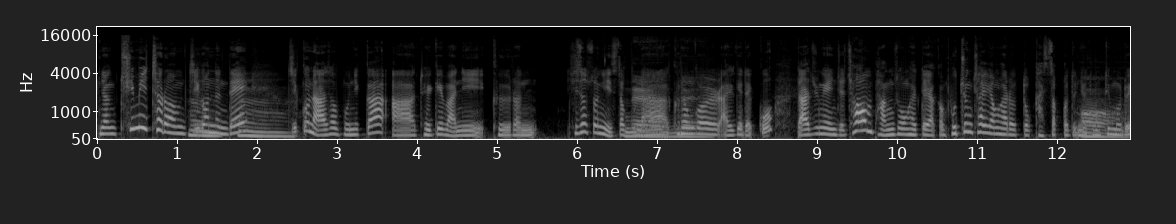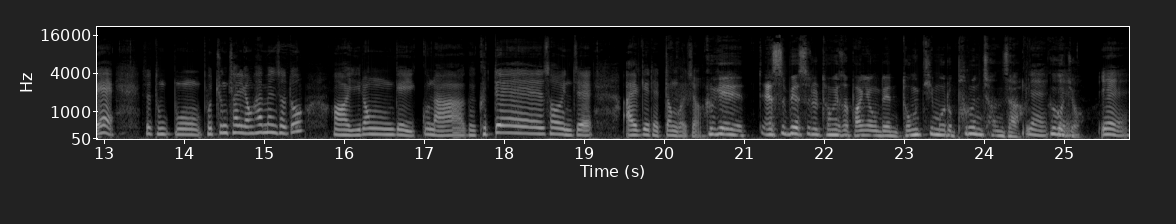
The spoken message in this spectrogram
그냥 취미처럼 찍었는데 음, 음. 찍고 나서 보니까 아 되게 많이 그런 희소성이 있었구나 네, 그런 네. 걸 알게 됐고 나중에 이제 처음 방송할 때 약간 보충 촬영하러 또 갔었거든요 어. 동티모르에 그래서 동, 뭐, 보충 촬영하면서도 아 이런 게 있구나 그, 그때서 이제 알게 됐던 거죠. 그게 SBS를 통해서 방영된 동티모르 푸른 천사 네, 그거죠. 예. 예.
